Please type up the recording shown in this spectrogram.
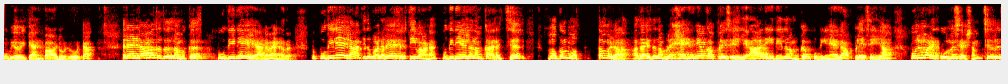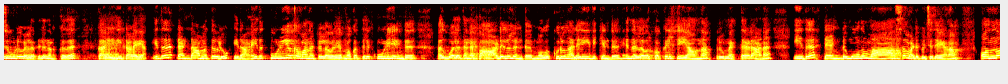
ഉപയോഗിക്കാൻ പാടുള്ളൂ കേട്ടോ. രണ്ടാമത്തത് നമുക്ക് പുതിന ഇലയാണ് വേണ്ടത്. അപ്പൊ ഇല ഇത് വളരെ എഫക്റ്റീവ് ആണ്. പുതിന ഇല നമുക്ക് അരച്ച് മുഖം വിടണം. അതായത് നമ്മൾ ഹെന്നയൊക്കെ അപ്ലൈ ചെയ്യില്ലേ ആ രീതിയിൽ നമുക്ക് പുതിനയില അപ്ലൈ ചെയ്യാം. ഒരു മണിക്കൂറിന് ശേഷം ചെറു ചൂട് വെള്ളത്തിൽ നമുക്കത് കഴുകി കളയാം. ഇത് രണ്ടാമത്തെ ഒരു ഇതാണ്. ഇത് കുഴിയൊക്കെ വന്നിട്ടുള്ളവര് മുഖത്തിൽ കുഴിയുണ്ട് അതുപോലെ തന്നെ പാടുകളുണ്ട് മുഖക്കുരു നല്ല രീതിക്കുണ്ട് എന്നുള്ളവർക്കൊക്കെ ചെയ്യാവുന്ന ഒരു മെത്തേഡാണ് ഇത് രണ്ട് മൂന്ന് മാസം അടുപ്പിച്ച് ചെയ്യണം. ഒന്നോ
